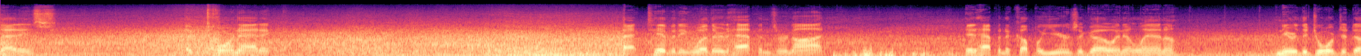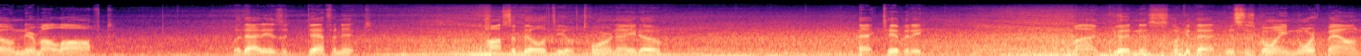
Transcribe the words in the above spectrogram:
That is a tornadic activity, whether it happens or not. It happened a couple years ago in Atlanta, near the Georgia Dome, near my loft. But that is a definite possibility of tornado activity. My goodness, look at that. This is going northbound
